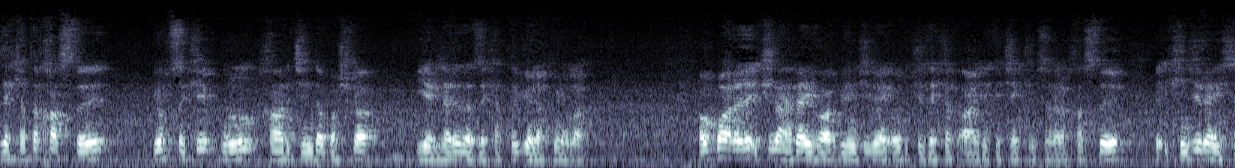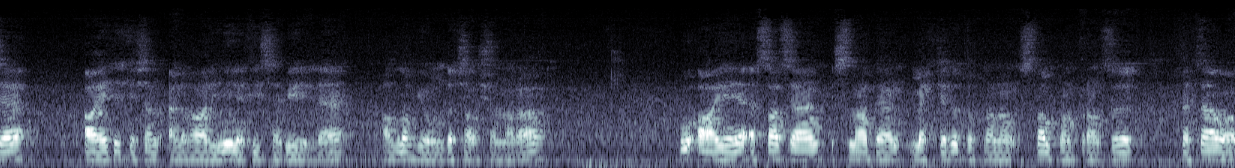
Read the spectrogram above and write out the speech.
zəkata xasdır, yoxsa ki, bunun xaricində başqa yerlərə də zəkatı yönətmək olar. Bu barədə iki dənə rəy var. Birinci rəy odur ki, zəkat ayədə keçən kimsələrə xasdır və ikinci rəy isə ayədə keçən əl-ğariminə fi səbilillah Allah yolunda çalışanlara bu ayəyə əsasən isnadən Məkkədə toplanan İslam konfransı Fətəva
